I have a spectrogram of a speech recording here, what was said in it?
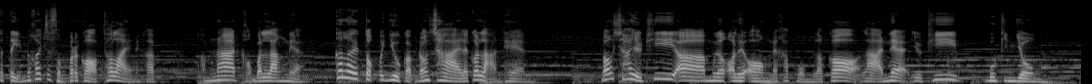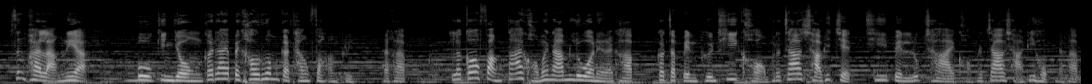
สติไม่ค่อยจะสมประกอบเท่าไหร่นะครับอำนาจของบัลลังก์เนี่ยก็เลยตกไปอยู่กับน้องชายแล้วก็หลานแทน น้องชายอยู่ที่เมืองออเลอองนะครับผมแล้วก็หลานเนี่ยอยู่ที่บูกินยง ซึ่งภายหลังเนี่ยบูกินยงก็ได้ไปเข้าร่วมกับทางฝั่งอังกฤษนะครับแล้วก็ฝั่งใต้ของแม่น้ำลัวเนี่ยนะครับก็จะเป็นพื้นที่ของพระเจ้าชาวที่ 7 ที่เป็นลูกชายของพระเจ้าชาวที่6นะครับ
